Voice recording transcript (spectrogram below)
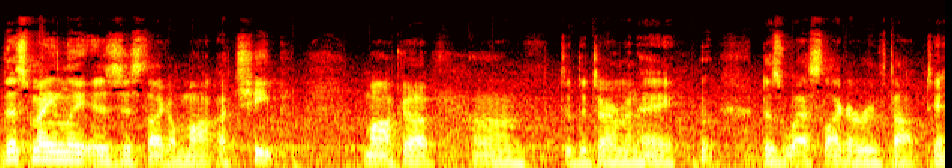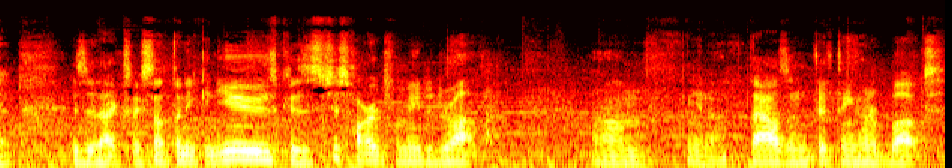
This mainly is just like a, a cheap mock-up um, to determine, hey, does Wes like a rooftop tent? Is it actually something he can use? Because it's just hard for me to drop, um, you know, thousand, fifteen hundred bucks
